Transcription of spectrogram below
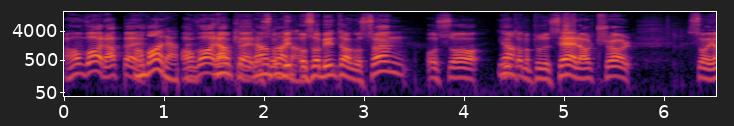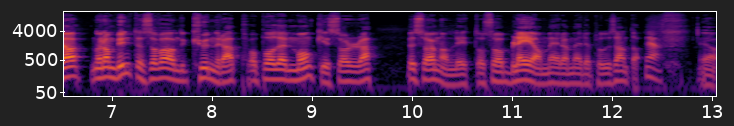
Han var rapper. Han var rapper? Han var Ja, okay. rapper, Ja, og, så begynte, og så begynte han å synge, og så begynte Ja. han å produsere alt sjøl. Så ja, når han begynte, så var han kun rapp, og på den Monkey så rappesang han litt, og så ble han mer og mer produsent. da. Ja. Ja.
